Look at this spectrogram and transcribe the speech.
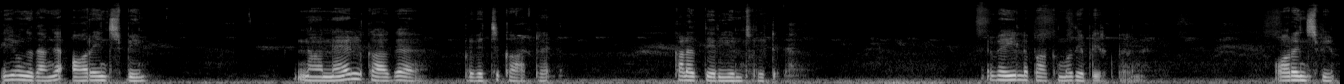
இவங்க தாங்க ஆரஞ்ச் பீம் நான் நேலுக்காக இப்படி வச்சு காட்டுறேன். கலர் தெரியும்னு சொல்லிட்டு. வெயிலில் பார்க்கும்போது எப்படி இருக்கு பாருங்கள் ஆரஞ்சு பீம்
